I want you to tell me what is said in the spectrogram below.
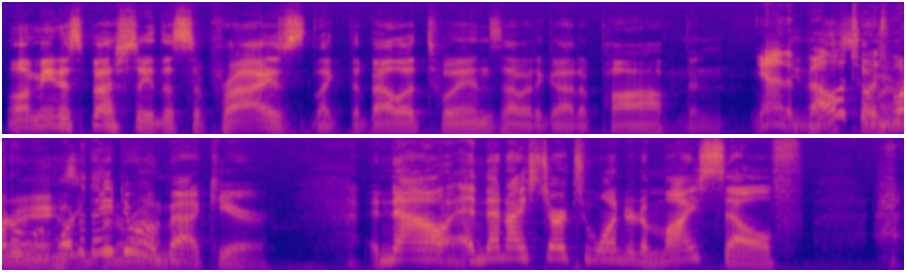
Well, I mean, especially the surprise, like the Bella Twins, I would have got a pop, and Yeah, the you know, Bella Twins. What, are- what are they doing back here? And now, Yeah. and then I start to wonder to myself, ha-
